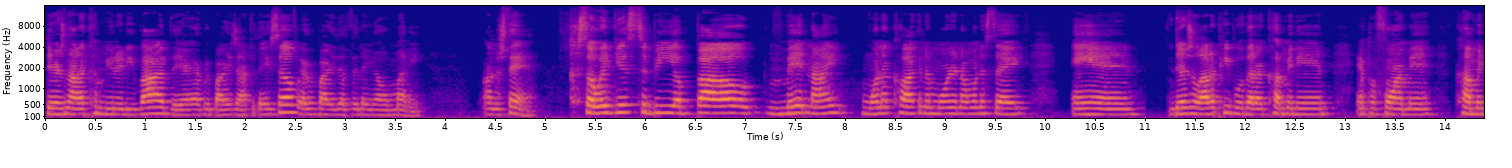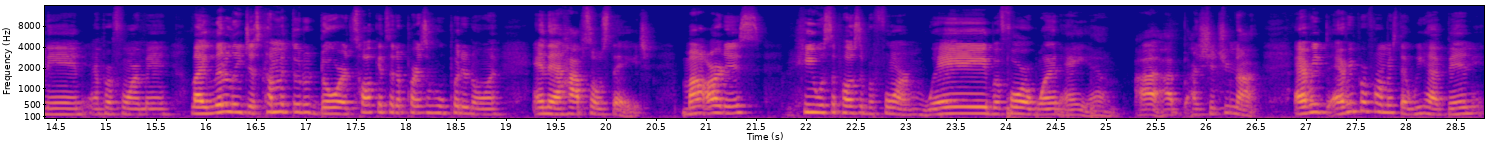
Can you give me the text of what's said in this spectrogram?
there's not a community vibe there. Everybody's after themselves, everybody's after their own money. Understand? So it gets to be about midnight, one o'clock in the morning, I want to say. And there's a lot of people that are coming in and performing, coming in and performing. Like literally just coming through the door, talking to the person who put it on, and then hops on stage. My artist, he was supposed to perform way before 1 a.m. I, I, I shit you not. Every every performance that we have been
